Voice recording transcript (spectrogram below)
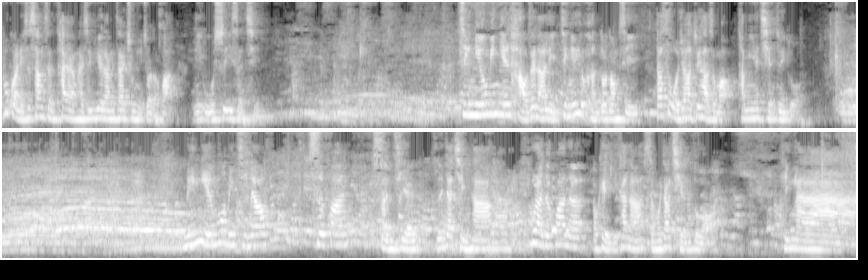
不管你是上升太阳还是月亮在处女座的话，你无事一身轻。嗯金牛明年好在哪里？金牛有很多东西，但是我觉得它最好什么？它明年钱最多。明年莫名其妙吃饭。省钱，人家请他，不然的话呢？OK，你看啊，什么叫钱多？听啦，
